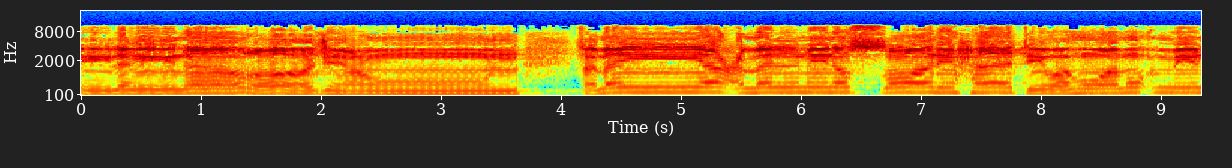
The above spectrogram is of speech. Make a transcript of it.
إلينا راجعون. فمن يعمل من الصالحات وهو مؤمن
